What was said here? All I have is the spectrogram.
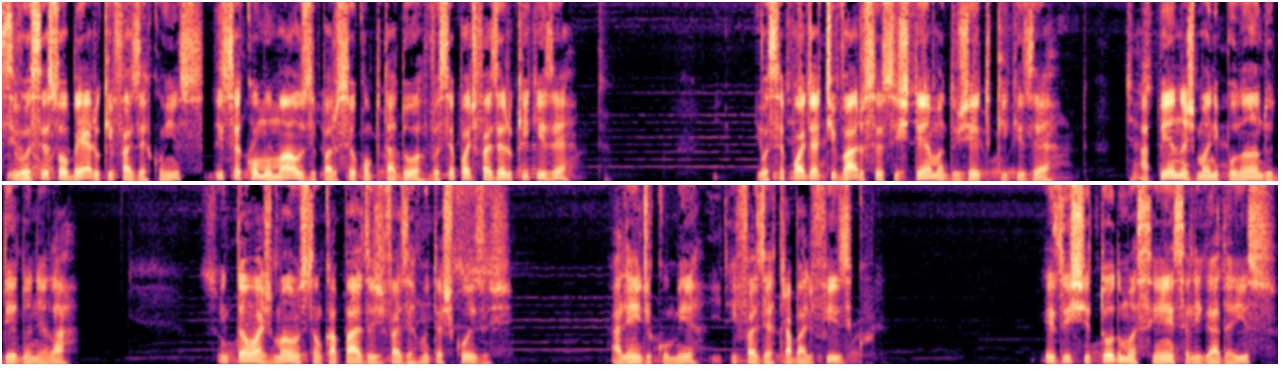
Se você souber o que fazer com isso, isso é como o mouse para o seu computador, você pode fazer o que quiser. Você pode ativar o seu sistema do jeito que quiser, apenas manipulando o dedo anelar. Então as mãos são capazes de fazer muitas coisas, além de comer e fazer trabalho físico. Existe toda uma ciência ligada a isso.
